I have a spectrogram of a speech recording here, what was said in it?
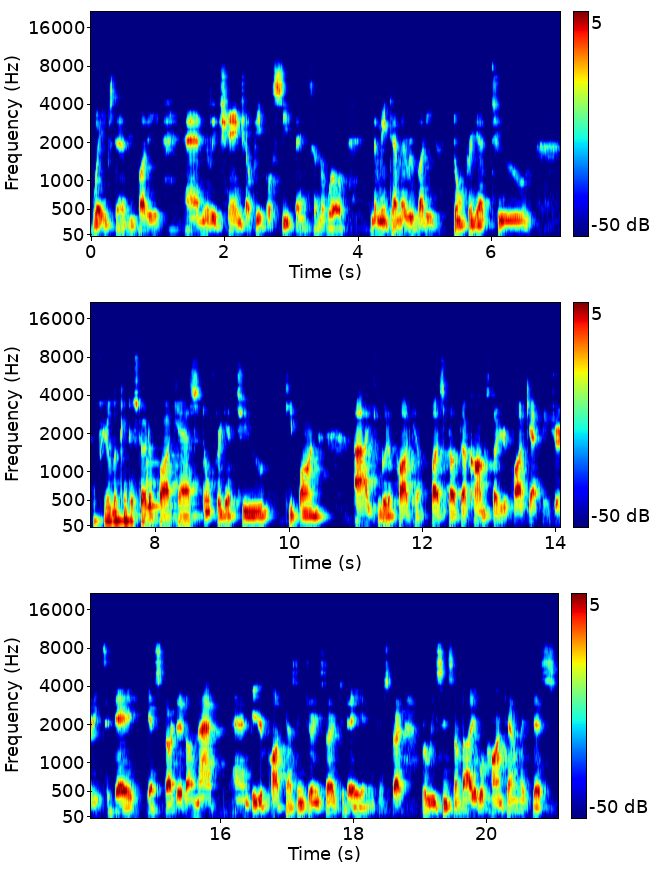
waves to everybody and really change how people see things in the world. In the meantime, everybody, don't forget to, if you're looking to start a podcast, don't forget to keep on uh, you can go to podcastbuzzsprout.com, start your podcasting journey today, get started on that, and get your podcasting journey started today, and you can start releasing some valuable content like this.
